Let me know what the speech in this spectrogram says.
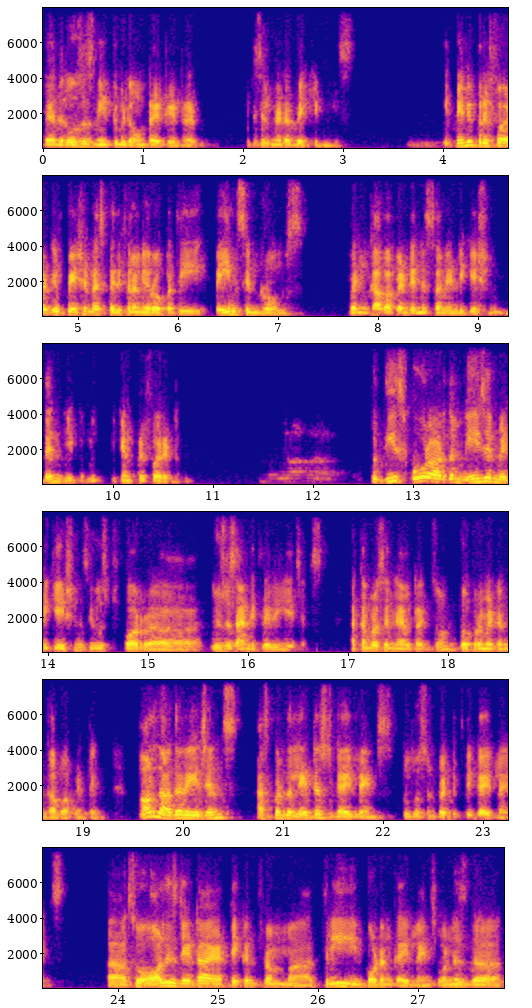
where the doses need to be down titrated. It is eliminated by kidneys. It may be preferred if patient has peripheral neuropathy, pain syndromes, when gabapentin is an indication, then you, can prefer it. So these four are the major medications used for uh, used as anti-craving agents: acamprosate, naltrexone, topiramate, and gabapentin. All the other agents, as per the latest guidelines, 2023 guidelines. Uh, so all this data I had taken from uh, three important guidelines. One is the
